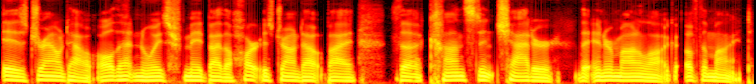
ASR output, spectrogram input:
is drowned out. All that noise made by the heart is drowned out by the constant chatter, the inner monologue of the mind.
